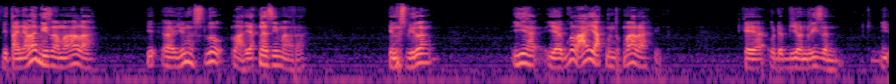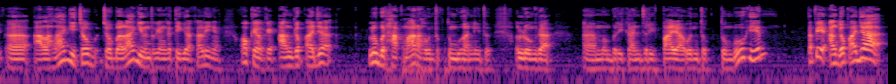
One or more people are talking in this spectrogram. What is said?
Ditanya lagi sama Allah "Y- eh, Yunus lu layak gak sih marah? Yunus bilang iya ya gue layak untuk marah. Gitu. Kayak udah beyond reason. Eh, Allah lagi coba coba lagi untuk yang ketiga kalinya. Oke oke anggap aja lu berhak marah untuk tumbuhan itu. Lu nggak eh, memberikan jerih payah untuk tumbuhin tapi anggap aja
